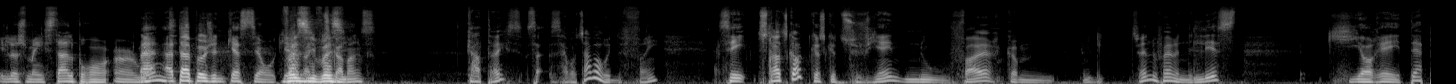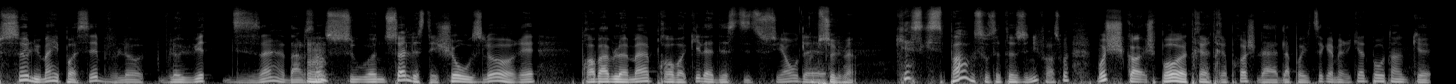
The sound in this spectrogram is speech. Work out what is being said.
et là je m'installe pour un, un Ben, rant. attends un peu, j'ai une question. ok, Vas-y, avant que tu vas-y. commences. Quand est-ce ça, ça va-tu avoir une fin? C'est, tu te rends compte que ce que tu viens de nous faire comme. une- tu viens de nous faire une liste qui aurait été absolument impossible là, 8-10 ans, dans le Mhm. sens où une seule de ces choses-là aurait probablement provoqué la destitution de. Absolument. Qu'est-ce qui se passe aux États-Unis, François? Moi, je suis, co- je suis pas très, très proche de la, de la politique américaine, pas autant que,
